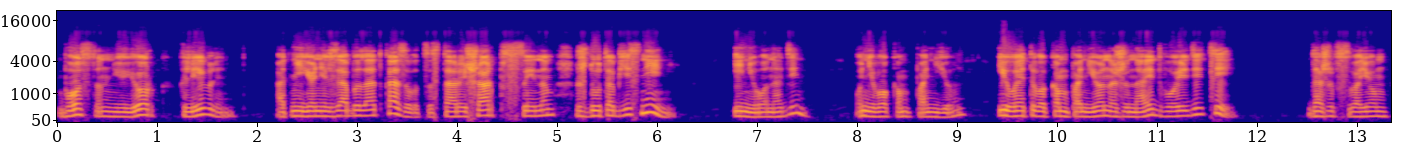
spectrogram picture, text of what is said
Бостон, Нью-Йорк, Кливленд. От нее нельзя было отказываться, старый Шарп с сыном ждут объяснений. И не он один, у него компаньон, и у этого компаньона жена и двое детей. Даже в своем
